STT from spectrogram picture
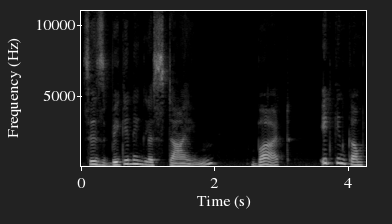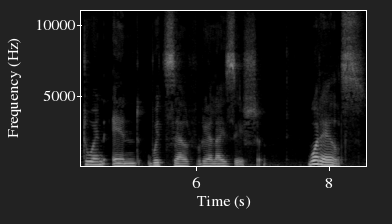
since beginningless time, but it can come to an end with self realization. What else?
